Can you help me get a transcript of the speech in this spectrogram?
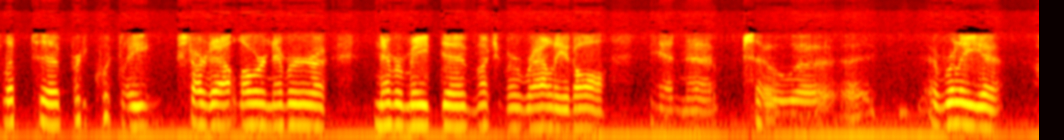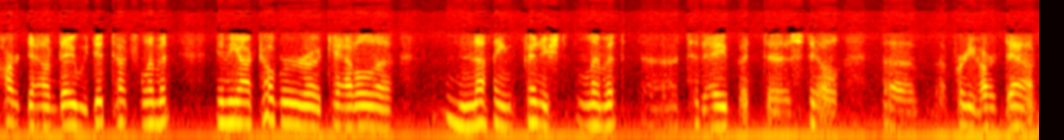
slipped uh, pretty quickly. Started out lower, never uh, never made uh, much of a rally at all, and uh, so uh, a really uh, hard down day. We did touch limit in the October uh, cattle. Uh, nothing finished limit uh, today, but still a pretty hard down.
